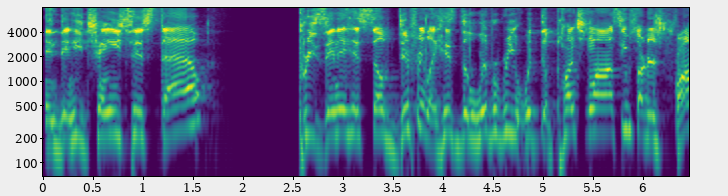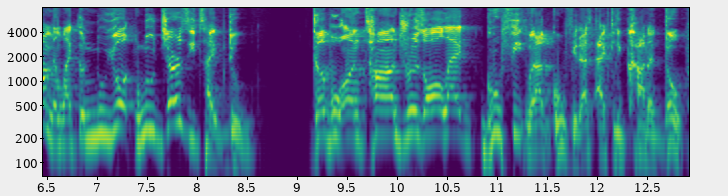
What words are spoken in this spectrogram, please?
And then he changed his style, presented himself different, like his delivery with the punchlines. He started rhyming like a New York, New Jersey type dude double entendres, all that goofy. Well, not goofy. That's actually kind of dope.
